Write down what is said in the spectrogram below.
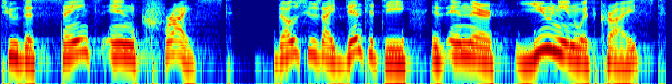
to the saints in Christ, those whose identity is in their union with Christ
